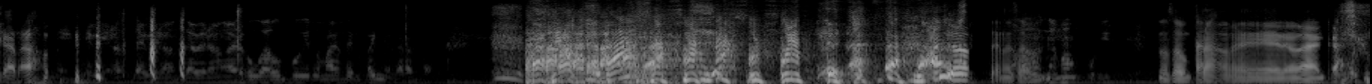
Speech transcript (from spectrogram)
carajo. Debieron, debieron, haber jugado un poquito más de empeño, caramba. Ustedes no poquito. no saben un carajo, eh, no me hagan caso.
